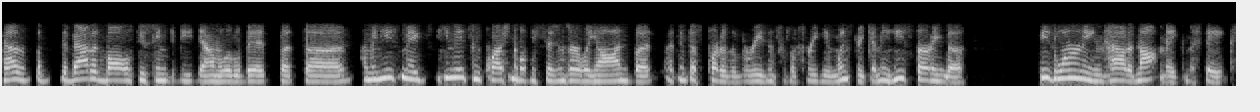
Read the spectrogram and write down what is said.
has the, the batted balls do seem to be down a little bit, but uh, I mean he's made he made some questionable decisions early on, but I think that's part of the reason for the three game win streak. I mean he's starting to he's learning how to not make mistakes,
